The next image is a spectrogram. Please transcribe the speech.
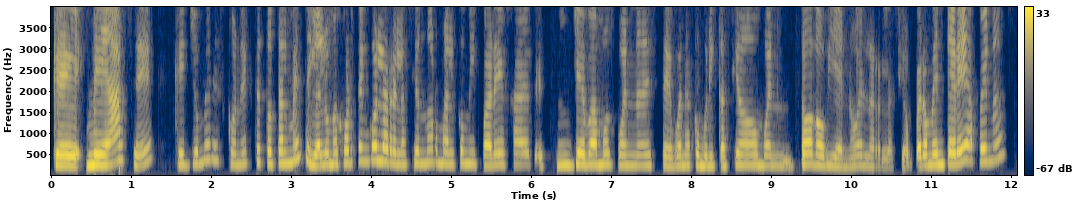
que me hace que yo me desconecte totalmente y a lo mejor tengo la relación normal con mi pareja, llevamos buena, este, buena comunicación, buen, todo bien, ¿no? En la relación, pero me enteré apenas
